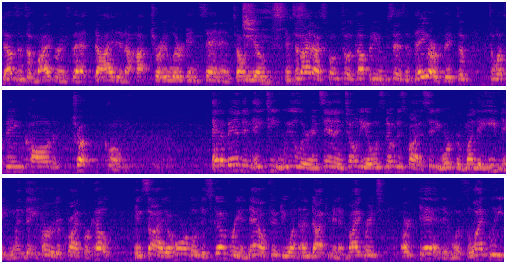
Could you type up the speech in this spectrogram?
dozens of migrants that died in a hot trailer in San Antonio. Jesus. And tonight I spoke to a company who says that they are victim to what's being called truck cloning. An abandoned 18-wheeler in San Antonio was noticed by a city worker Monday evening when they heard a cry for help. Inside, a horrible discovery, and now 51 undocumented migrants are dead in what's likely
